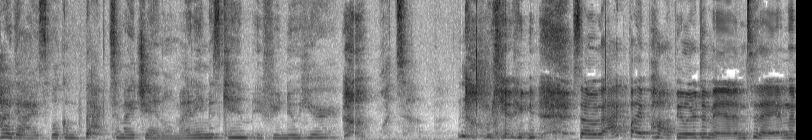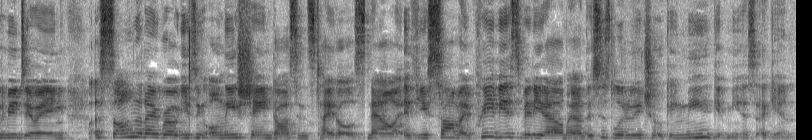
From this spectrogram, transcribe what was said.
Hi guys, welcome back to my channel. My name is Kim. If you're new here, what's up? No, I'm kidding. So back by popular demand, today I'm to be doing a song that I wrote using only Shane Dawson's titles. Now, if you saw my previous video, oh my god, this is literally choking me. Give me a second.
